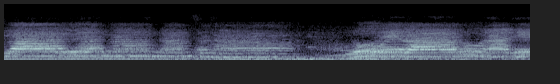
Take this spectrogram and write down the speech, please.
าศิลาเรือนน้ำน้ำสนารู้เวลารู้นาที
